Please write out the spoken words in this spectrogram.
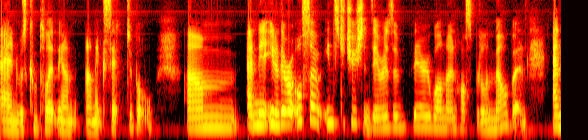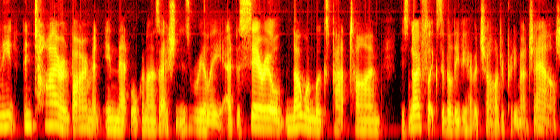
and was completely un- unacceptable. Um, and there, you know, there are also institutions. There is a very well-known hospital in Melbourne, and the entire environment in that organisation is really adversarial. No one works part time. There's no flexibility. If you have a child, you're pretty much out,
